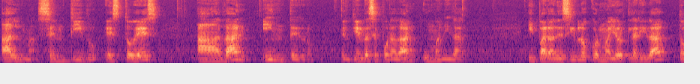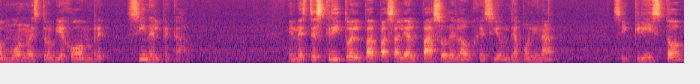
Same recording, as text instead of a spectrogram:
alma, sentido, esto es, a Adán íntegro, entiéndase por Adán humanidad, y para decirlo con mayor claridad, tomó nuestro viejo hombre sin el pecado. En este escrito el Papa sale al paso de la objeción de Apolinar. Si Cristo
